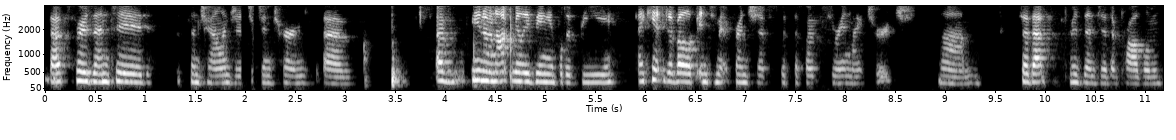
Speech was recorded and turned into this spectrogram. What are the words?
that's presented some challenges just in terms of of you know not really being able to be i can't develop intimate friendships with the folks who are in my church um, so that's presented a problem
